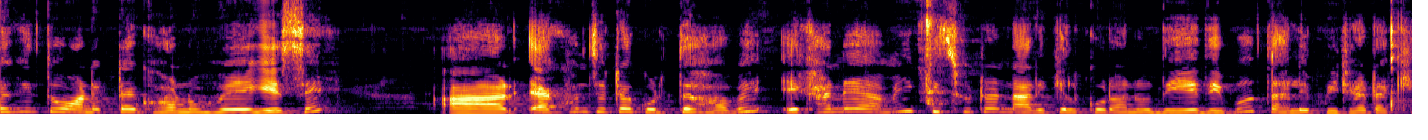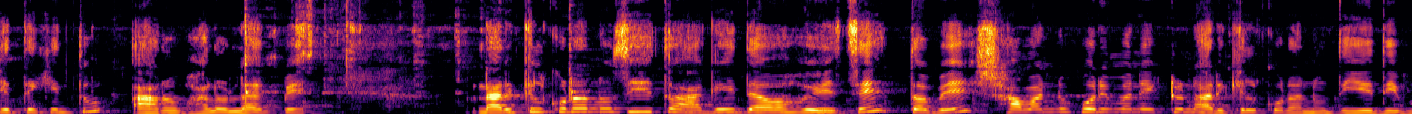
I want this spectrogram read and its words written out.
দুধটা কিন্তু অনেকটা ঘন হয়ে গেছে। আর এখন যেটা করতে হবে, এখানে আমি কিছুটা নারকেল কোরানো দিয়ে দিব, তাহলে পিঠাটা খেতে কিন্তু আরও ভালো লাগবে। নারকেল কোরানো যেহেতু আগেই দেওয়া হয়েছে, তবে সামান্য পরিমাণে একটু নারকেল কোরানো দিয়ে দিব।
